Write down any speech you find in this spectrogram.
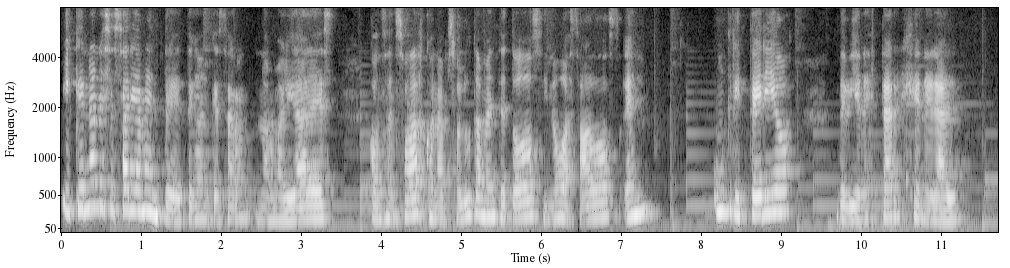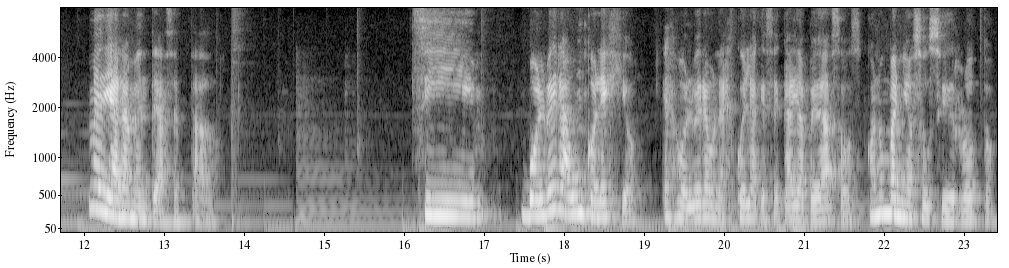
y que no necesariamente tengan que ser normalidades consensuadas con absolutamente todos, sino basados en un criterio de bienestar general medianamente aceptado. Si volver a un colegio es volver a una escuela que se cae a pedazos, con un baño sucio y roto,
